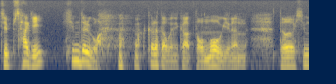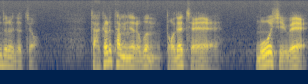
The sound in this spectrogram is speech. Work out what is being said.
집 사기 힘들고 그러다 보니까 돈 모으기는 더 힘들어졌죠. 자 그렇다면 여러분 도대체 무엇이 왜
